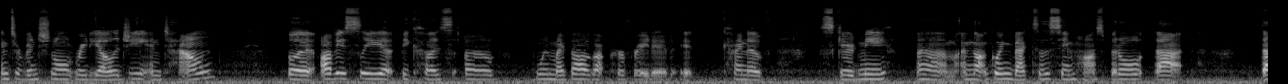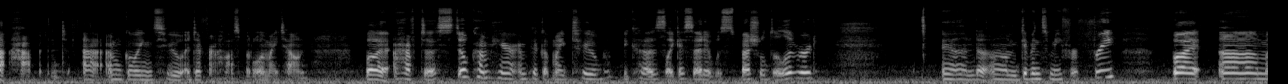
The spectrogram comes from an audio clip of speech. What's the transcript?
interventional radiology in town. But obviously because of when my bowel got perforated, it kind of scared me. Um, I'm not going back to the same hospital that that happened. Uh, I'm going to a different hospital in my town. But I have to still come here and pick up my tube because, like I said, it was special delivered and um, given to me for free. But um,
